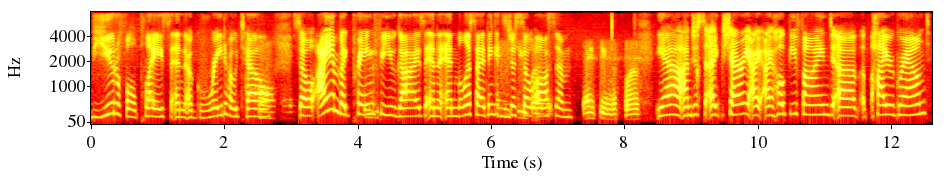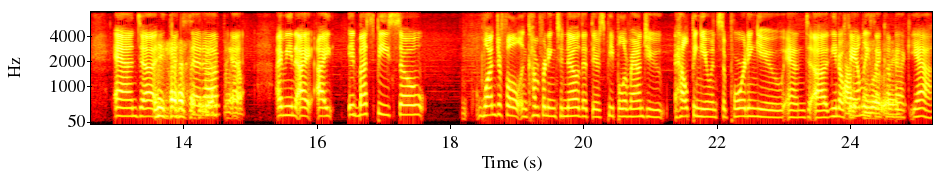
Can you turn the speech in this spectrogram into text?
beautiful place and a great hotel. So I am like praying for you guys. And, and Melissa, I think it's just so awesome. Thank you, Miss. Yeah, I'm just, I, Shari, I, I hope you find uh, higher ground and, uh, get set up. I mean, I, I, it must be so wonderful and comforting to know that there's people around you helping you and supporting you, and uh, you know, families that come back. Yeah.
